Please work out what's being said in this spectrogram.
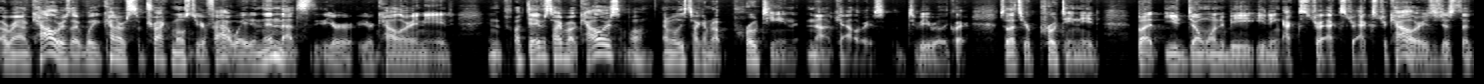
around calories, like, well, you kind of subtract most of your fat weight, and then that's your your calorie need. And what Dave is talking about calories, well, I'm at least talking about protein, not calories, to be really clear. So that's your protein need, but you don't want to be eating extra, extra, extra calories. Just that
